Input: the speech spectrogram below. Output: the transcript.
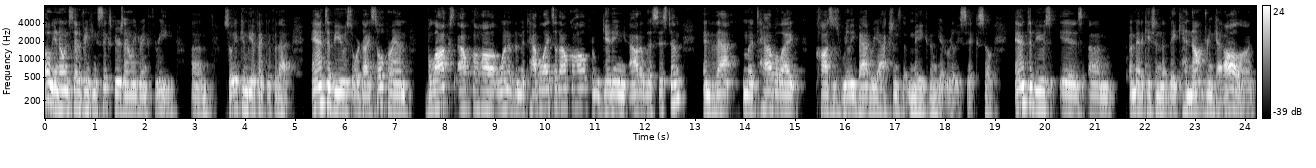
oh, you know, instead of drinking six beers, I only drank three. Um, so it can be effective for that. Antabuse or disulfiram blocks alcohol, one of the metabolites of alcohol, from getting out of the system. And that metabolite causes really bad reactions that make them get really sick. So antabuse is um, a medication that they cannot drink at all on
